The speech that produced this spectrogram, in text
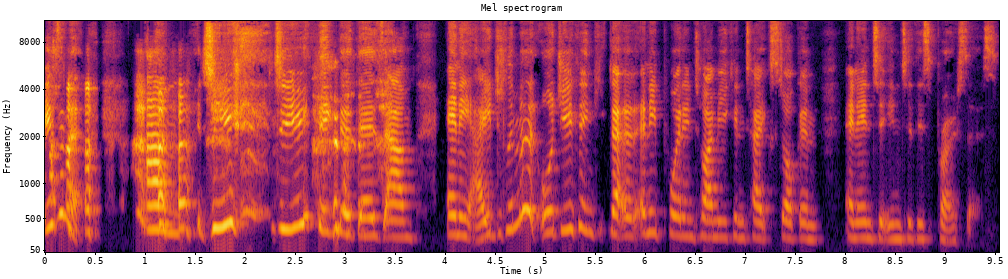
isn't it? Um, do you do you think that there's um, any age limit, or do you think that at any point in time you can take stock and and enter into this process?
